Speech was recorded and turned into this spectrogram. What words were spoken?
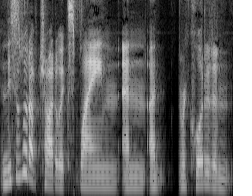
And this is what i've tried to explain and i recorded an,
